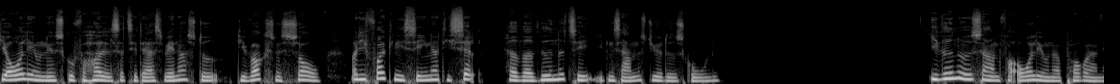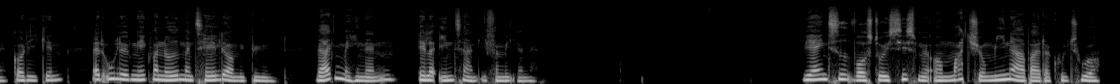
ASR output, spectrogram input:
De overlevende skulle forholde sig til deres venners død, de voksnes sorg og de frygtelige scener, de selv havde været vidne til i den sammenstyrtede skole. I vidneudsagn fra overlevende og pårørende går det igen, at ulykken ikke var noget, man talte om i byen, hverken med hinanden eller internt i familierne. Vi er i en tid, hvor stoicisme og macho minearbejderkultur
